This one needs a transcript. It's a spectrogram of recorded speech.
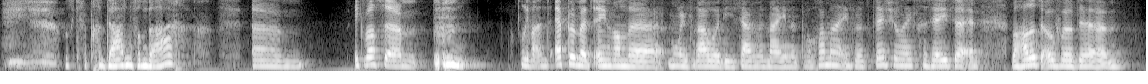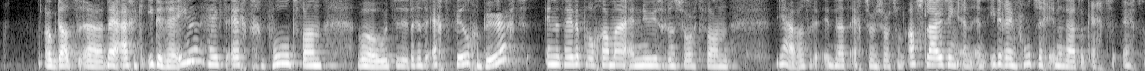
wat ik heb gedaan vandaag. ik was ik aan het appen met een van de mooie vrouwen die samen met mij in het programma Infinite Potential heeft gezeten. En we hadden het over de ook dat, uh, nou ja, eigenlijk iedereen heeft echt gevoeld van, wow, is, er is echt veel gebeurd in het hele programma. En nu is er een soort van, ja, was er inderdaad echt zo'n soort van afsluiting. En, en iedereen voelt zich inderdaad ook echt, echt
